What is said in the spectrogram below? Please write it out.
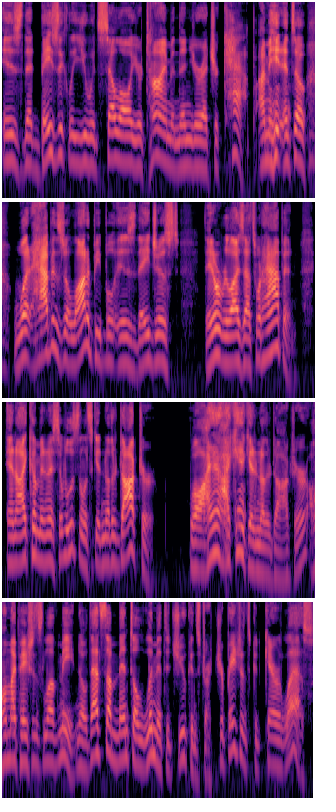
is that basically you would sell all your time and then you're at your cap. I mean, and so what happens to a lot of people is they just they don't realize that's what happened. And I come in and I say, "Well, listen, let's get another doctor." Well, I, I can't get another doctor. All my patients love me. No, that's the mental limit that you construct. Your patients could care less.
